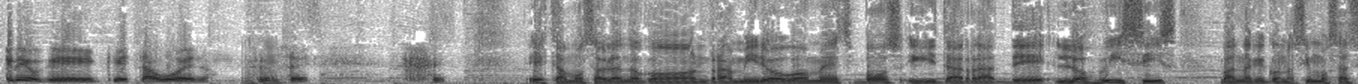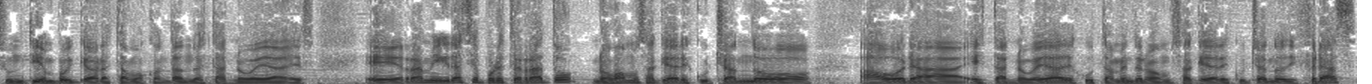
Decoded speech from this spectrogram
Creo que, que está bueno, no sé. Estamos hablando con Ramiro Gómez, voz y guitarra de Los Bicis, banda que conocimos hace un tiempo y que ahora estamos contando estas novedades. Eh, Rami, gracias por este rato. Nos vamos a quedar escuchando ahora estas novedades, justamente nos vamos a quedar escuchando disfraz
